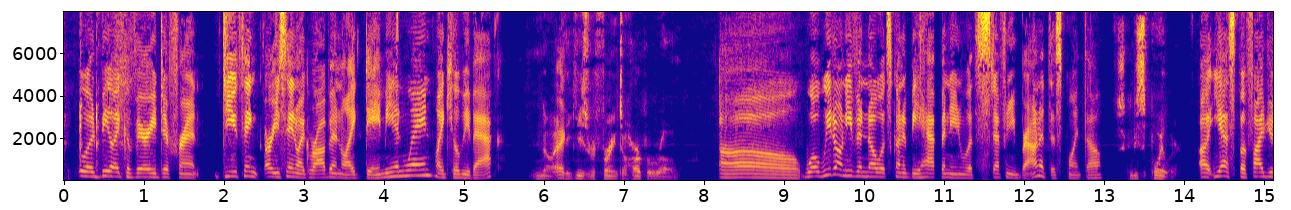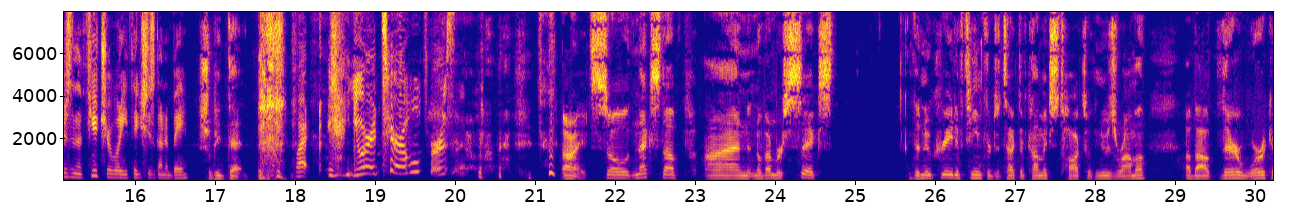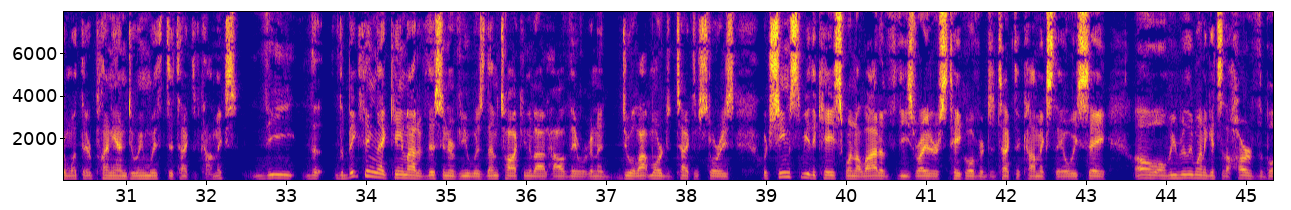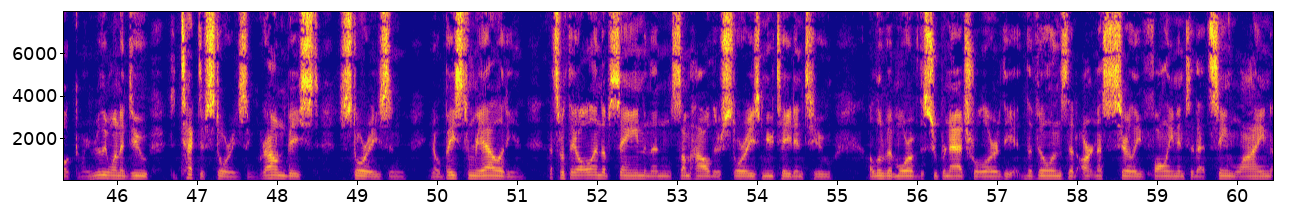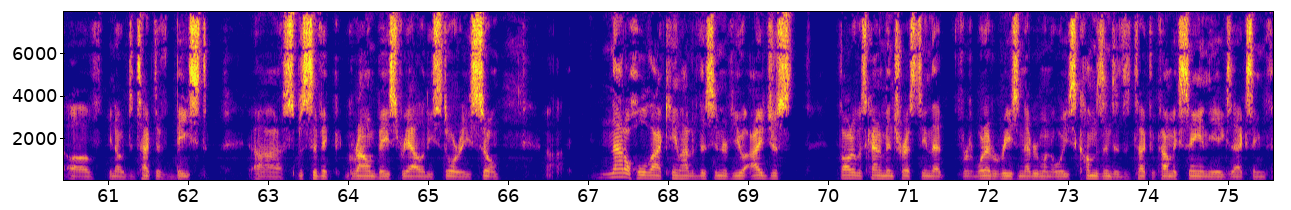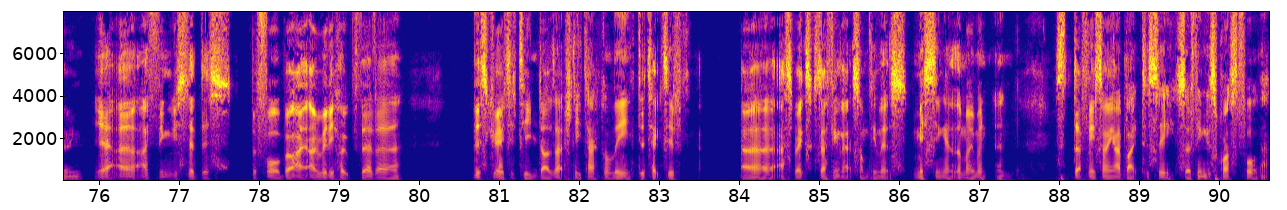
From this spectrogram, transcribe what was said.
it would be like a very different. Do you think? Are you saying like Robin, like Damian Wayne, like he'll be back? No, I or, think he's referring to Harper Row. Oh, well, we don't even know what's going to be happening with Stephanie Brown at this point, though. It's going to be spoiler. Uh, yes, but five years in the future, what do you think she's going to be? She'll be dead. what? you are a terrible person. All right. So next up on November 6th, the new creative team for Detective Comics talked with Newsarama about their work and what they're planning on doing with Detective Comics. The, the, the big thing that came out of this interview was them talking about how they were going to do a lot more detective stories, which seems to be the case when a lot of these writers take over Detective Comics. They always say, Oh, well, we really want to get to the heart of the book and we really want to do detective stories and ground-based stories and, you know, based in reality. And that's what they all end up saying. And then somehow their stories mutate into, a little bit more of the supernatural or the the villains that aren't necessarily falling into that same line of you know detective based uh, specific ground based reality stories. So uh, not a whole lot came out of this interview. I just thought it was kind of interesting that for whatever reason everyone always comes into Detective Comics saying the exact same thing. Yeah, uh, I think we said this before, but I, I really hope that uh, this creative team does actually tackle the detective uh, aspects because I think that's something that's missing at the moment, and it's definitely something I'd like to see. So fingers crossed for that.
